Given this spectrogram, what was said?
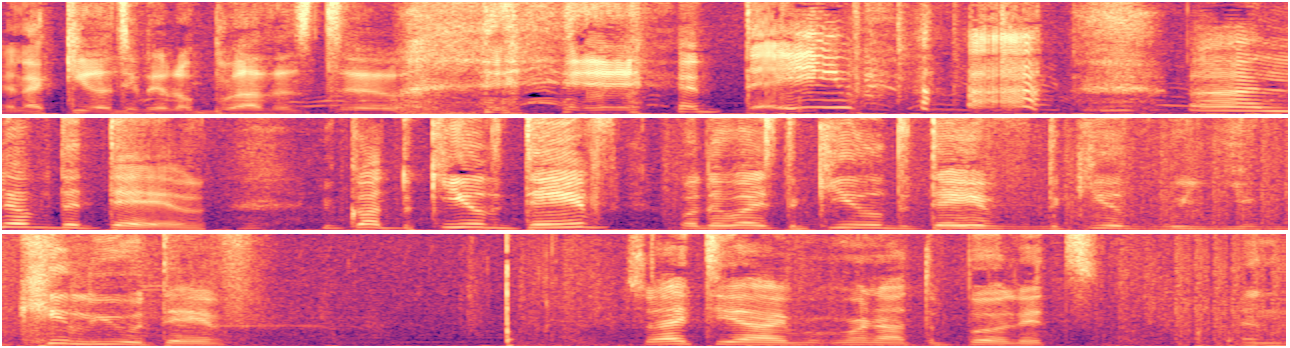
And I killed your little brothers too. Dave! I love the Dave. You got to kill the Dave, otherwise to kill the Dave, the kill we kill you, Dave. So right here I run out the bullets, and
